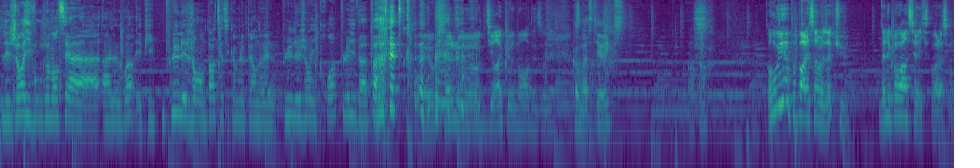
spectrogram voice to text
Les gens, ils vont commencer à, à le voir. Et puis, plus les gens en parlent, ça, c'est comme le Père Noël. Plus les gens y croient, plus il va apparaître. Et au final, euh, on dira que non, désolé. Comme Astérix. Oh oui, on peut parler ça dans les actus. N'allez pas voir Astérix, voilà, c'est bon.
